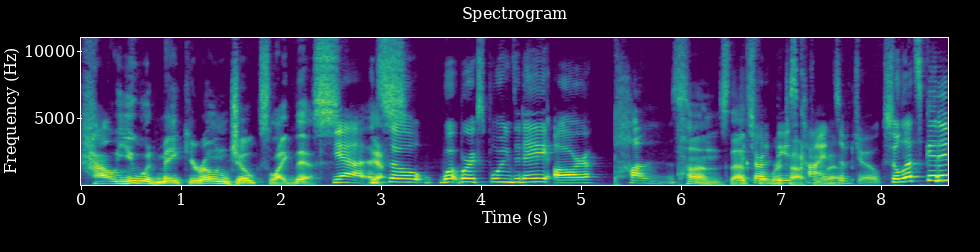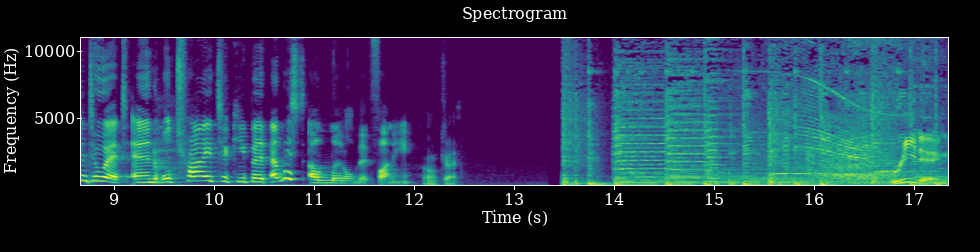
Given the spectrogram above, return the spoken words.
how you would make your own jokes like this. Yeah, and Yes. so what we're exploring today are puns. puns. That's which are these kinds about. of jokes. So let's get into it, and we'll try to keep it at least a little bit funny. Okay. Reading.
